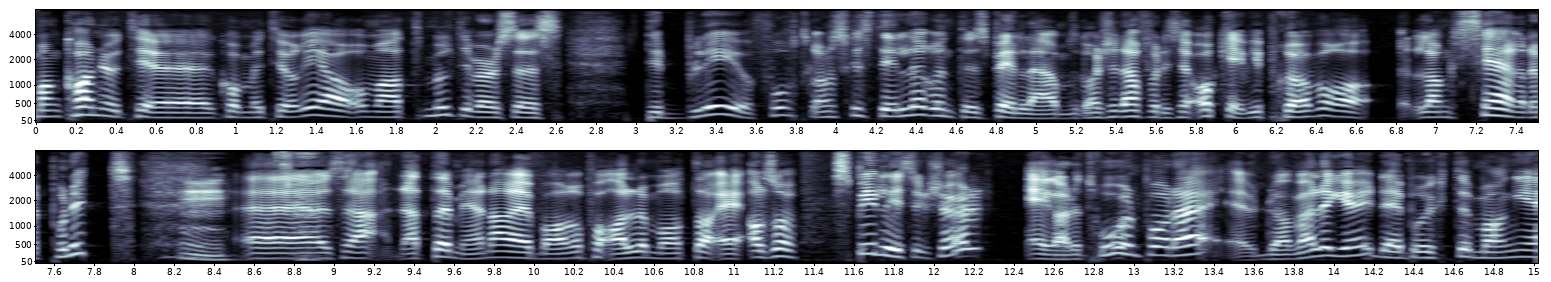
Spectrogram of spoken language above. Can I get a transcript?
man kan jo te komme med teorier om at Multiverses Det ble jo fort ganske stille rundt det spillet. Kanskje derfor de sier OK, vi prøver å lansere det på nytt. Eh, så ja, dette mener jeg bare på alle måter er Altså, spillet i seg sjøl, jeg hadde troen på det. Det var veldig gøy. Det brukte mange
